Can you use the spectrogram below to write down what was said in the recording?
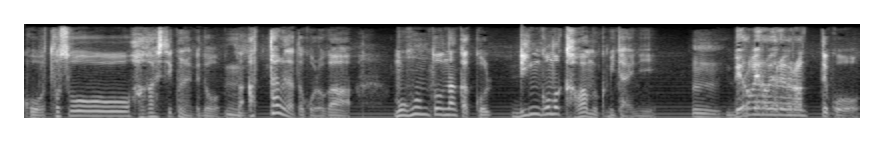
こう、塗装を剥がしていくんだけど、うん温めたところが、もう本当なんかこう、リンゴの皮むくみたいに、うん。ベロベロベロベロってこ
